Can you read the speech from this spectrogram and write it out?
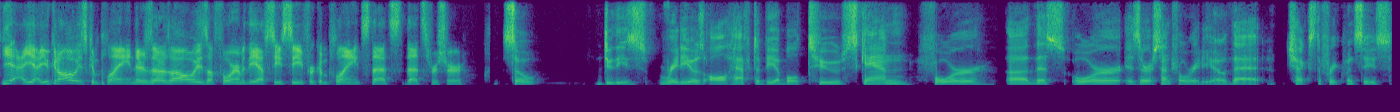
Yeah, yeah, you can always complain. There's there's always a forum at the FCC for complaints. That's that's for sure. So, do these radios all have to be able to scan for uh, this, or is there a central radio that checks the frequencies?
